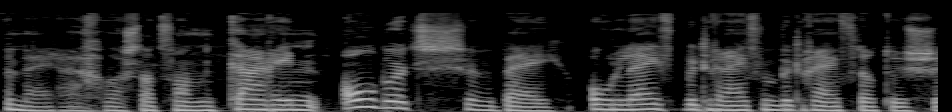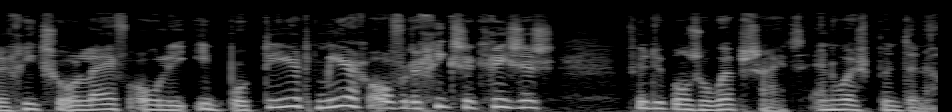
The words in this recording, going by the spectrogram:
Een bijdrage was dat van Karin Alberts bij Olijfbedrijf. Een bedrijf dat dus Griekse olijfolie importeert. Meer over de Griekse crisis vindt u op onze website nos.nl.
